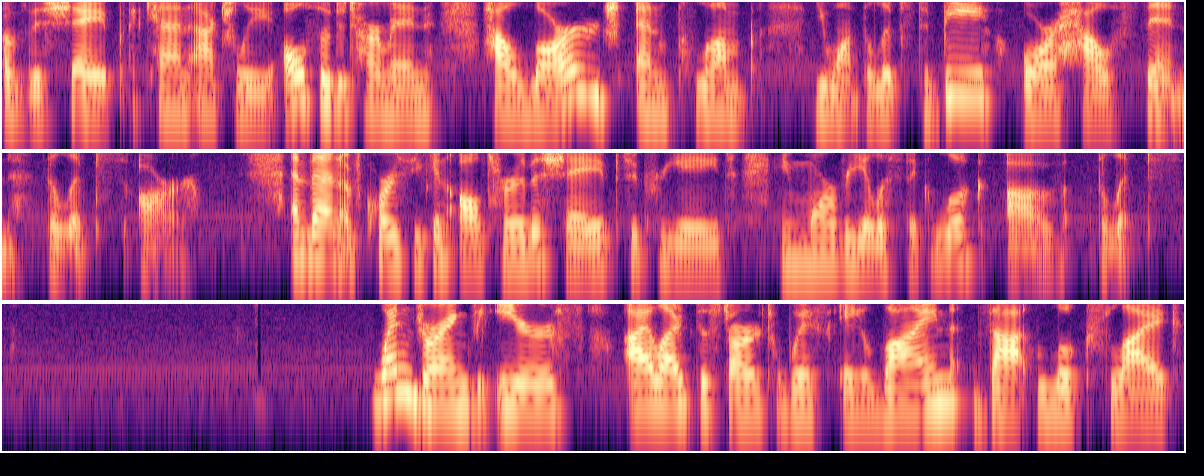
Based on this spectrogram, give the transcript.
of this shape can actually also determine how large and plump you want the lips to be or how thin the lips are. And then, of course, you can alter the shape to create a more realistic look of the lips. When drawing the ears, I like to start with a line that looks like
